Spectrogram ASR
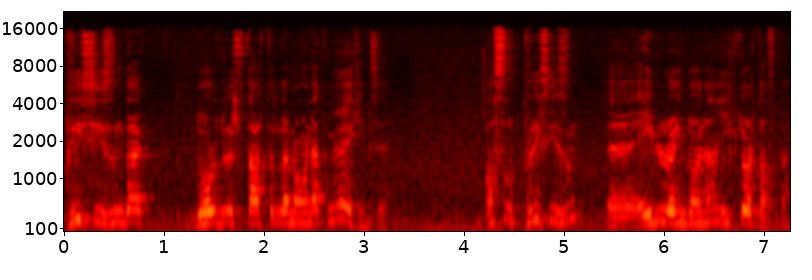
preseason'da doğru dürüst starterlarını oynatmıyor ya kimse. Asıl preseason e, Eylül ayında oynanan ilk 4 hafta.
